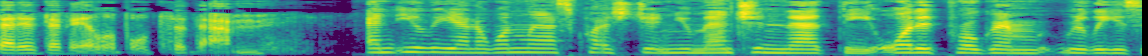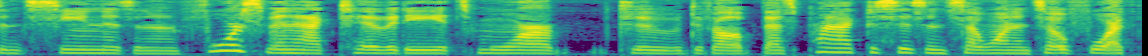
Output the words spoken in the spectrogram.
that is available to them. And Iliana, one last question. You mentioned that the audit program really isn't seen as an enforcement activity. It's more to develop best practices and so on and so forth.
